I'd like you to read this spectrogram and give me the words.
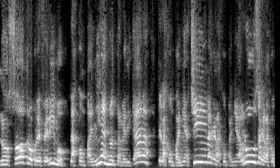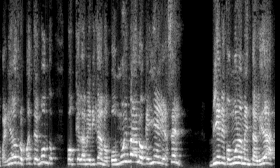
nosotros preferimos las compañías norteamericanas que las compañías chinas, que las compañías rusas, que las compañías de otros partes del mundo, porque el americano, por muy malo que llegue a ser, viene con una mentalidad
